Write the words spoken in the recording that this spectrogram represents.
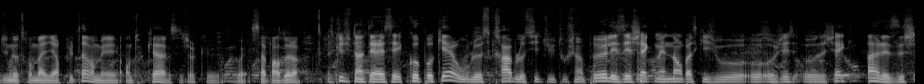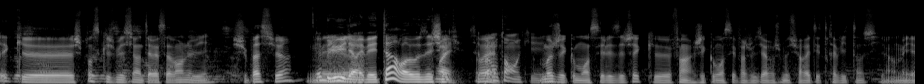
d'une autre manière plus tard, mais en tout cas c'est sûr que ouais, ça part de là. Est-ce que tu t'es intéressé qu'au poker ou le Scrabble aussi tu touches un peu Les échecs maintenant parce qu'il joue aux, échecs? Ah les échecs, euh, je pense que je m'y suis intéressé avant lui. Je suis pas sûr. Mais lui il est arrivé tard aux échecs. Ouais, c'est pas Ouais. longtemps. hein, Moi j'ai commencé les échecs, euh, enfin j'ai commencé, enfin je veux dire, je me suis arrêté très vite hein, aussi, hein, mais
